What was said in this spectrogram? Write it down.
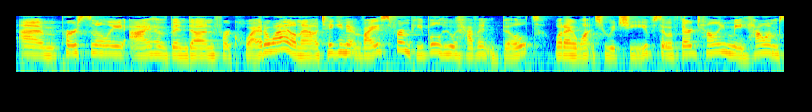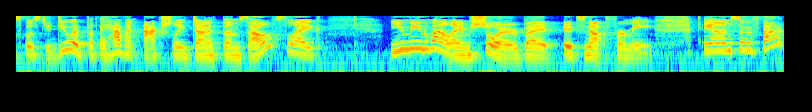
Um, personally, I have been done for quite a while now, taking advice from people who haven't built what I want to achieve. So, if they're telling me how I'm supposed to do it, but they haven't actually done it themselves, like, you mean well, I'm sure, but it's not for me. And so, if that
